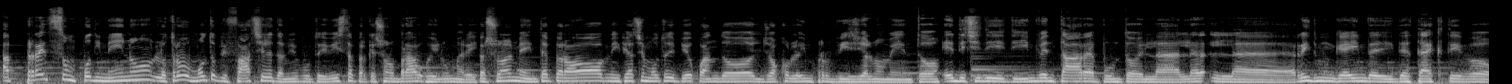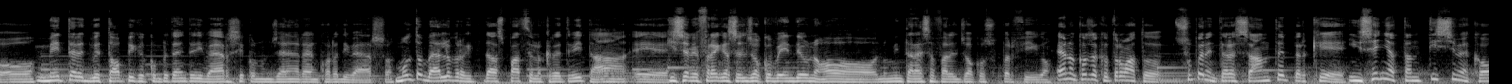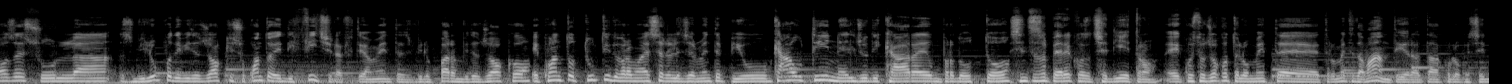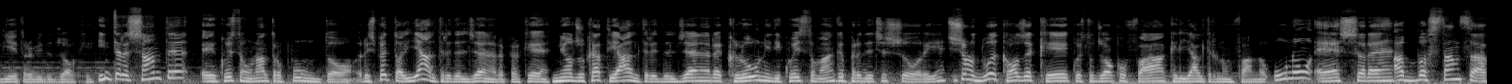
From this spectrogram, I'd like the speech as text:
apprezzo un po' di meno, lo trovo molto più facile dal mil punto di vista perché sono bravo con i numeri personalmente, però mi piace molto di più quando il gioco lo improvvisi al momento e decidi di inventare appunto il, il, il rhythm game dei detective o mettere due topic completamente diversi con un genere ancora diverso. Molto bello perché ti dà spazio alla creatività e chi se ne frega se il gioco vende o no, non mi interessa fare il gioco super figo. È una cosa che ho trovato super interessante perché insegna tantissime cose sul sviluppo dei videogiochi, su quanto è difficile effettivamente sviluppare un videogioco e quanto tutti dovremmo essere leggermente più cauti nel giudicare un prodotto senza sapere cosa c'è dietro e questo gioco te lo mette, te lo mette davanti in realtà quello che c'è dietro ai videogiochi. Interessante e questo è un altro punto rispetto agli altri del genere perché ne ho giocati altri del genere, cloni di questo ma anche predecessori. Ci sono due cose che questo gioco fa che gli altri non fanno. Uno è essere abbastanza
